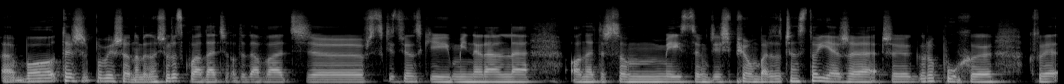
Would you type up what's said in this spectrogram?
E, Bo też po one będą się rozkładać, oddawać e, wszystkie związki mineralne. One też są miejscem, gdzie śpią bardzo często jeże czy gropuchy, które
